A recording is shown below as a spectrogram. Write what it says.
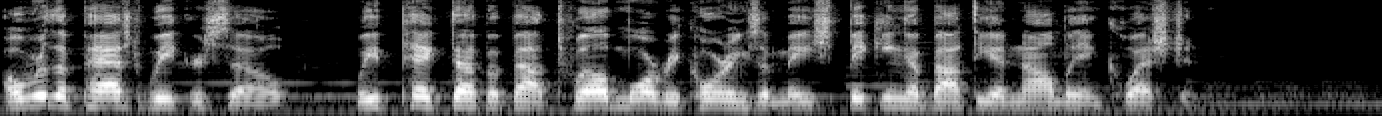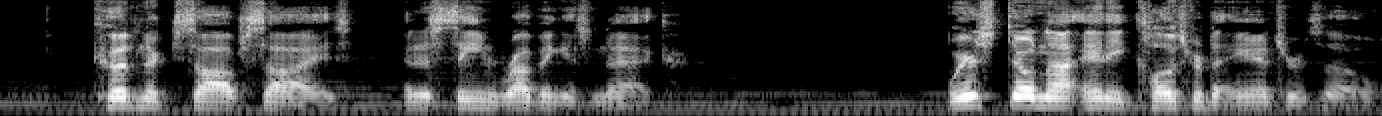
Over the past week or so, we've picked up about 12 more recordings of me speaking about the anomaly in question. Kuznetsov sighs, and is seen rubbing his neck. We're still not any closer to answers, though.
